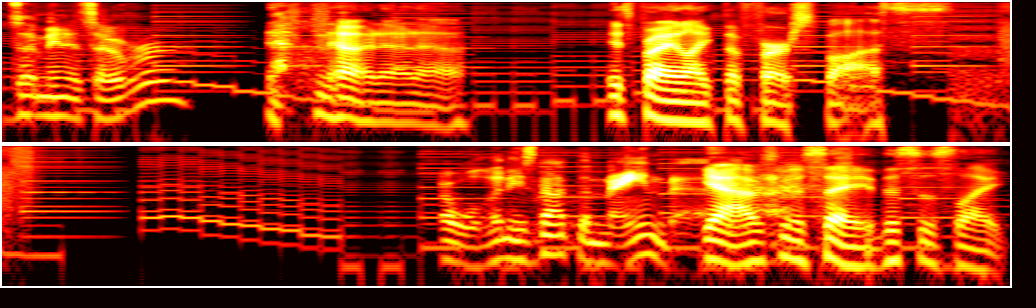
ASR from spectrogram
Does that mean it's over? no, no, no. It's probably like the first boss. Oh well then he's not the main bad Yeah, I was gonna say, this is like...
